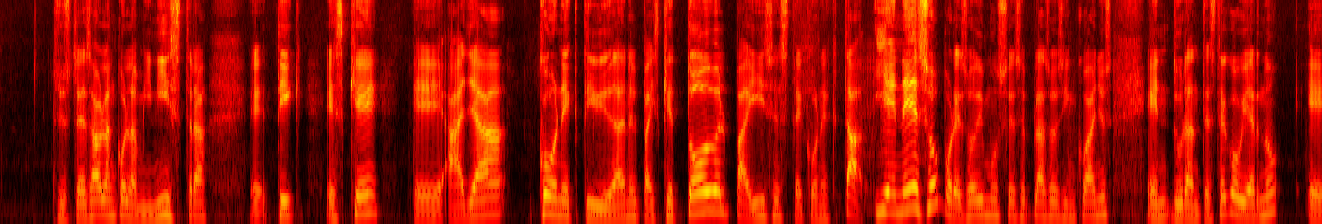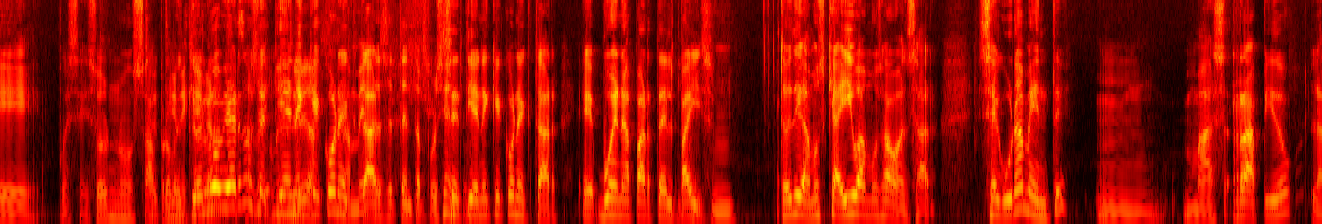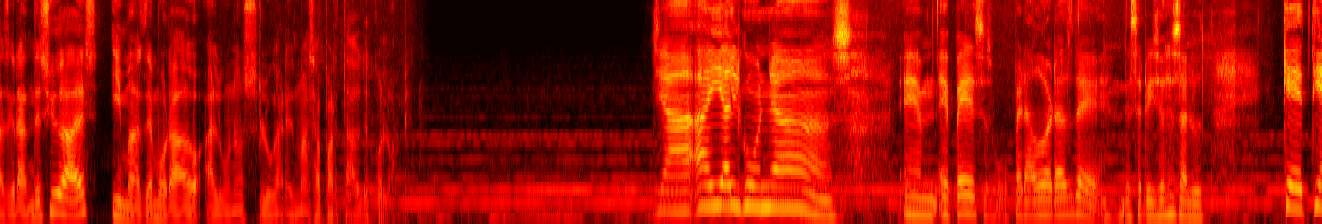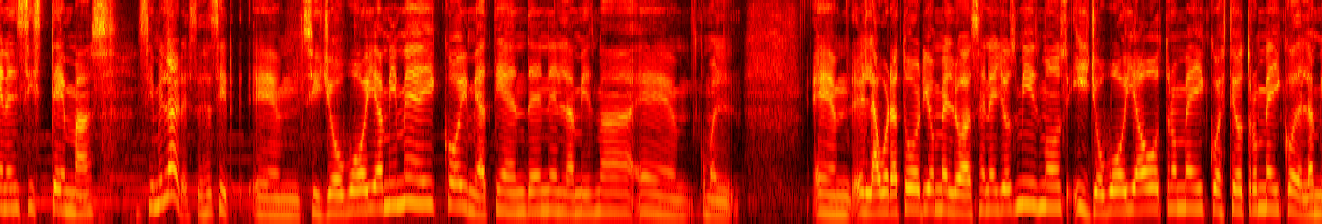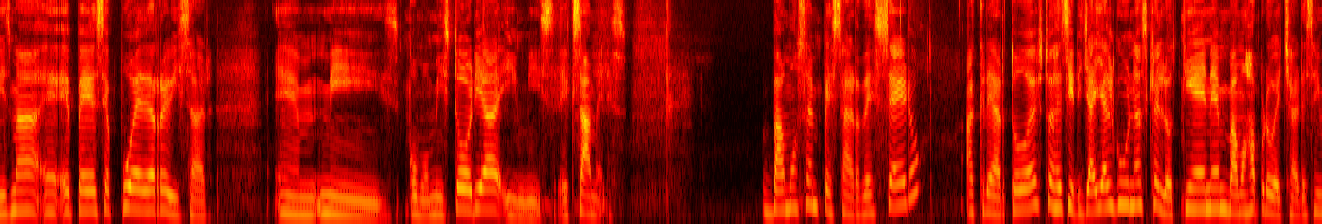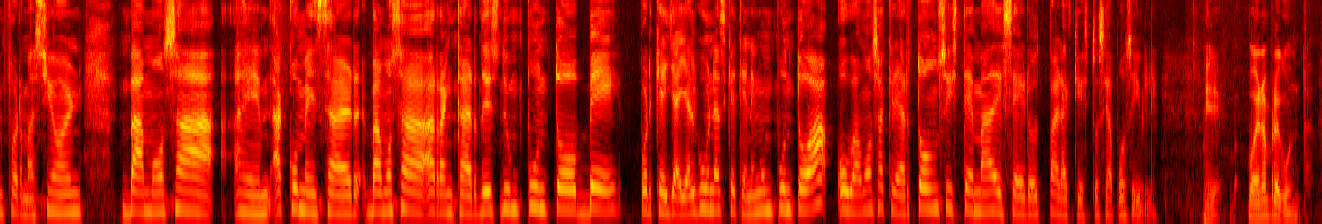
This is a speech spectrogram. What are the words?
si ustedes hablan con la ministra eh, TIC, es que eh, haya conectividad en el país, que todo el país esté conectado. Y en eso, por eso dimos ese plazo de cinco años, en, durante este gobierno, eh, pues eso nos Se ha tiene prometido que el gobierno, se tiene que conectar, La meta es 70%. se tiene que conectar eh, buena parte del país. Entonces digamos que ahí vamos a avanzar. Seguramente mm, más rápido las grandes ciudades y más demorado algunos lugares más apartados de Colombia. Ya hay algunas eh, EPS o operadoras de, de servicios de salud que tienen sistemas similares. Es decir, em, si yo voy a mi médico y me atienden en la misma, em, como el, em, el laboratorio me lo hacen ellos mismos y yo voy a otro médico, este otro médico de la misma eh, EPS puede revisar mis, como mi historia y mis exámenes vamos a empezar de cero a crear todo esto. Es decir, ya hay algunas que lo tienen, vamos a aprovechar esa información, vamos a, eh, a comenzar, vamos a arrancar desde un punto B, porque ya hay algunas que tienen un punto A, o vamos a crear todo un sistema de cero para que esto sea posible. Mire, buena pregunta.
